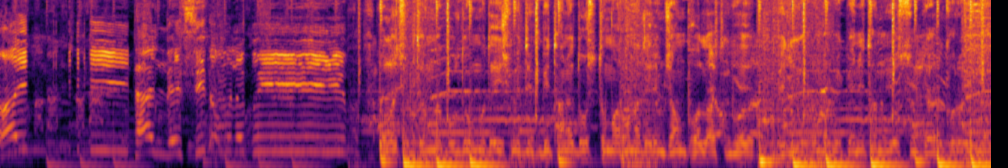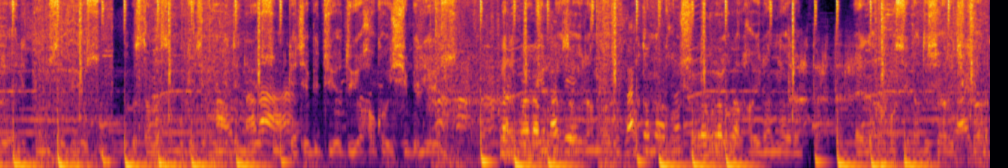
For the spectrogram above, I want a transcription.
Ay! Sen nesin amına koyayım? Yola çıktığımda değişmedi Bir tane dostum var ona derim Can Polat. Yeah. Biliyorum bebek beni tanıyorsun. Yarı koruyun yarı elit bunu seviyorsun. Islarlasan bu gece beni deniyorsun Gece bitiyor diyor Hako işi biliyorsun. Benim biraz hayranlarım. Arkamdan konuşup duruyorlar hayranlarım. El arabasıyla dışarı çıkarım.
